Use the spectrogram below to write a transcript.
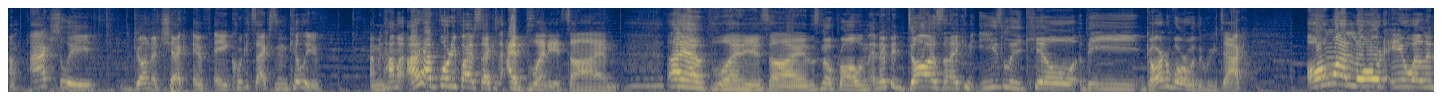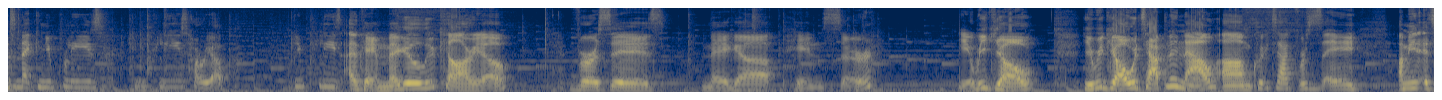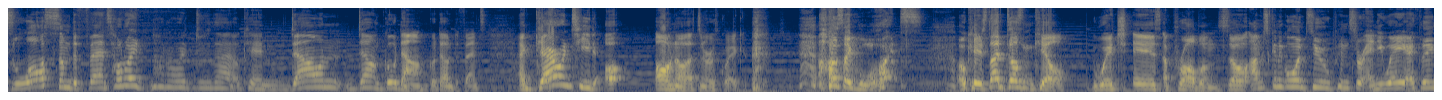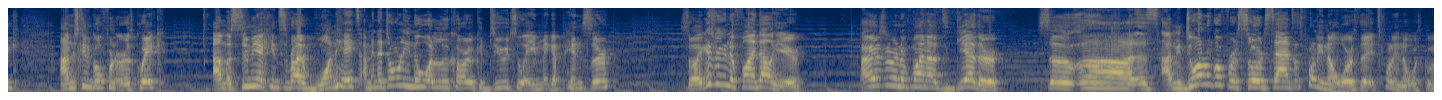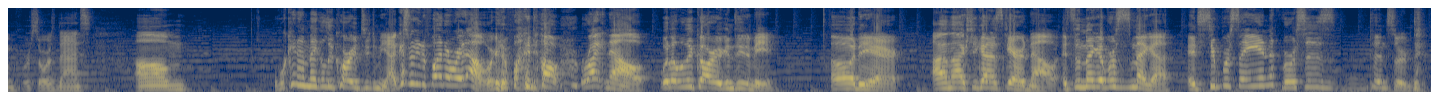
I'm actually to check if a Quick Attack is to kill you. I mean, how much? I have 45 seconds. I have plenty of time. I have plenty of time. There's no problem. And if it does, then I can easily kill the Gardevoir with a Quick Attack. Oh my lord, AOL Internet, can you please, can you please hurry up? Can you please? Okay, Mega Lucario versus Mega Pinsir. Here we go. Here we go. It's happening now. Um, quick attack versus a. I mean, it's lost some defense. How do I how do I do that? Okay, down, down, go down, go down defense. A guaranteed. Oh, oh no, that's an earthquake. I was like, what? Okay, so that doesn't kill, which is a problem. So I'm just gonna go into Pinsir anyway. I think I'm just gonna go for an earthquake. I'm assuming I can survive one hit. I mean, I don't really know what Lucario could do to a Mega Pinsir. So I guess we're gonna find out here. I guess we're gonna find out together. So, uh, I mean, do I want to go for a Swords Dance? That's probably not worth it. It's probably not worth going for a Swords Dance. Um, what can a Mega Lucario do to me? I guess we're gonna find out right now. We're gonna find out right now what a Lucario can do to me. Oh dear. I'm actually kind of scared now. It's a Mega versus Mega. It's Super Saiyan versus Pinsir.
